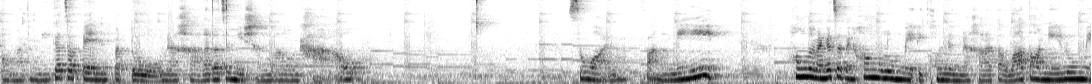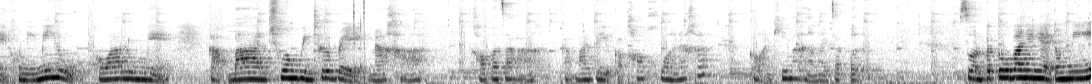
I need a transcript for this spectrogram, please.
ออกมาตรงนี้ก็จะเป็นประตูนะคะ แล้วก็จะมีชั้นวางรองเท้า ส่วนฝั่งนี้ ห้องตรงนั้นก็จะเป็นห้องรูมเมทอีกคนหนึ่งนะคะ แต่ว่าตอนนี้รูมเมทคนนี้ไม่อยู่ เพราะว่ารูมเมทกลับบ้านช่วงวินเทอร์เบรกนะคะ เขาก็จะกลับบ้านไปอยู่กับครอบครัวนะคะ ก่อนที่มหาลัยจะเปิด ส่วนประตูบานใหญ่ๆตรงนี้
